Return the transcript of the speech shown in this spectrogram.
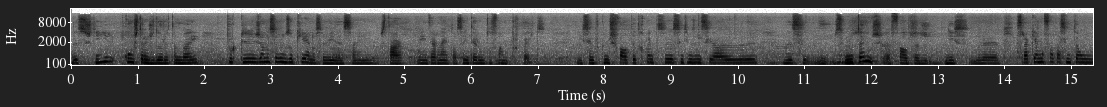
de assistir, constrangedora também, porque já não sabemos o que é a nossa vida sem estar na internet ou sem ter um telefone por perto. E sempre que nos falta, de repente sentimos a necessidade de, de, de notamos a falta disso. Mas, uh, será que é uma falta assim tão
